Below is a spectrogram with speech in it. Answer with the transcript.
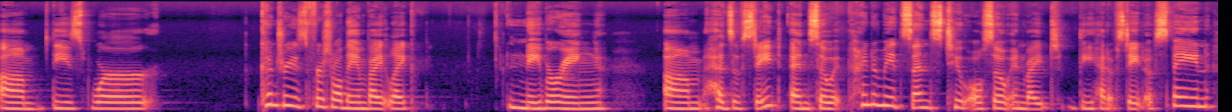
um, these were countries. First of all, they invite like neighboring um, heads of state, and so it kind of made sense to also invite the head of state of Spain,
